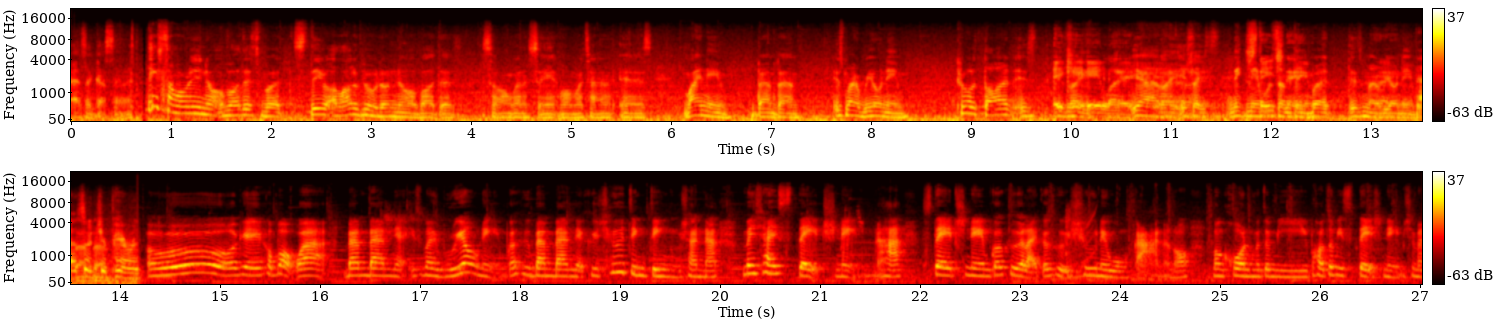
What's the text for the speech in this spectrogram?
as a Gusevent. I think some already know about this, but still a lot of people don't know about this. So I'm gonna say it one more time. Is my name Bam Bam? Is my real name. People thought it's, it's AKA like, yeah, like it's like nickname or stage something, name. but this is my real name. That's Bam what your Bam. parents โอ้โอเคเขาบอกว่าแบมแบมเนี่ย is my real name ก็คือแบมแบมเนี่ยคือชื่อจริง ๆ ของฉันนะ ไม่ใช่ stage name นะคะ stage name ก็คืออะไรก็คือชื่อในวงการนะเนาะบางคนมันจะมีเขาจะมี stage name ใช่ไหม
